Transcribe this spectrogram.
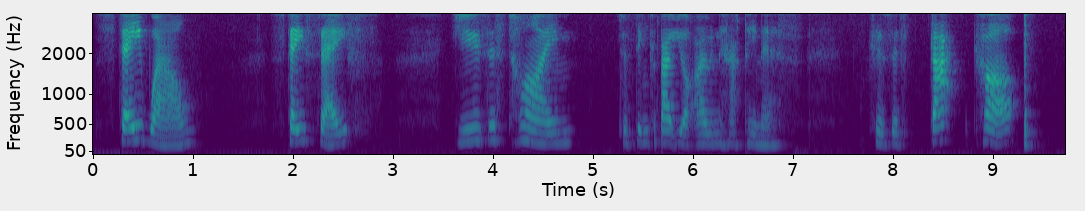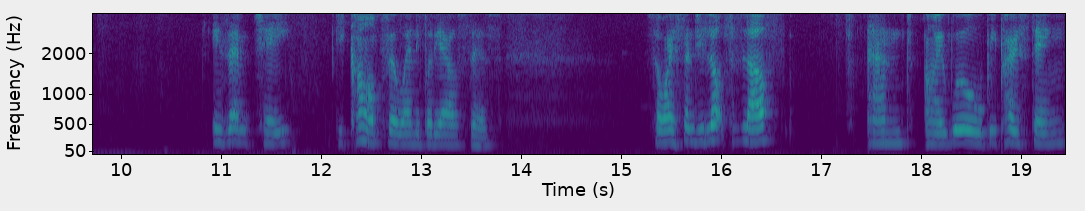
stay well, stay safe, use this time to think about your own happiness. Because if that cup is empty, you can't fill anybody else's. So I send you lots of love and I will be posting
